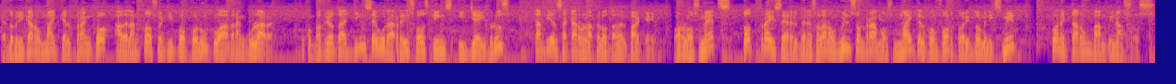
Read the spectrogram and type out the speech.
El dominicano Michael Franco adelantó a su equipo con un cuadrangular. Su compatriota Jim Segura, Rhys Hoskins y Jay Bruce también sacaron la pelota del parque. Por los Mets, Todd Fraser, el venezolano Wilson Ramos, Michael Conforto y Dominic Smith conectaron bambinazos.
